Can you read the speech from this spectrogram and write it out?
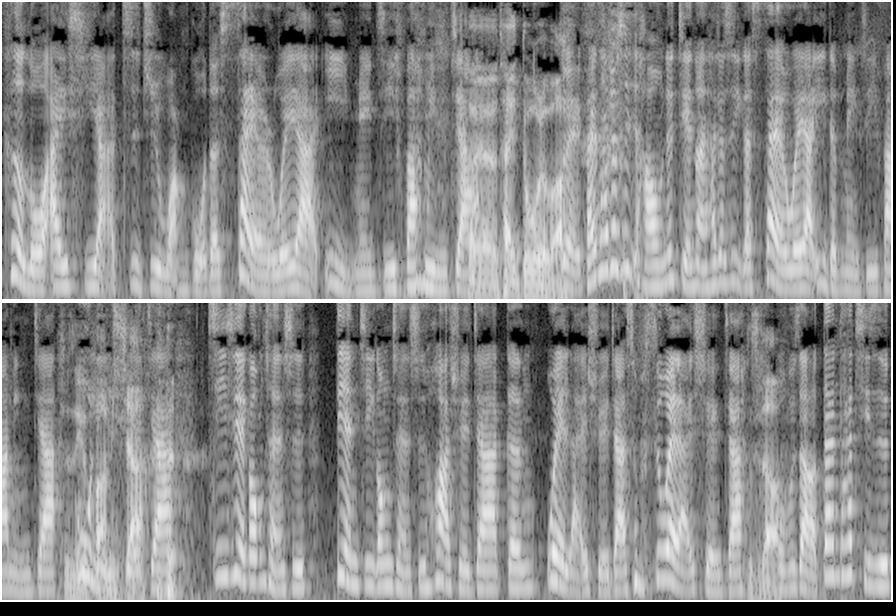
克罗埃西亚自治王国的塞尔维亚裔美籍发明家。太太多了吧？对，反正他就是好，我们就简短，他就是一个塞尔维亚裔的美籍发明家、就是、发明家物理学家、机械工程师、电机工程师、化学家跟未来学家。什么是未来学家？不知道，我不知道。但他其实，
